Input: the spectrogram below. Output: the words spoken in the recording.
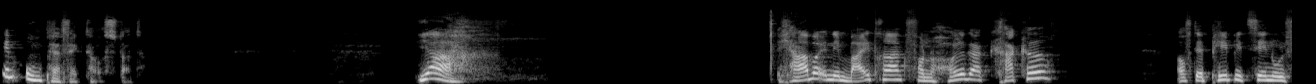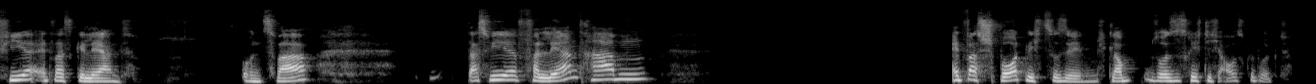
im Unperfekthaus statt. Ja, ich habe in dem Beitrag von Holger Kracke auf der PPC 04 etwas gelernt. Und zwar, dass wir verlernt haben, etwas sportlich zu sehen. Ich glaube, so ist es richtig ausgedrückt.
